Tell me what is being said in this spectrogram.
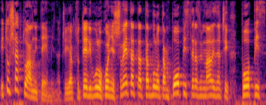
I to vše aktualni temi. Znači, jak su tedi bilo konje švetata, ta bilo tam popis, teraz smo imali znači, popis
